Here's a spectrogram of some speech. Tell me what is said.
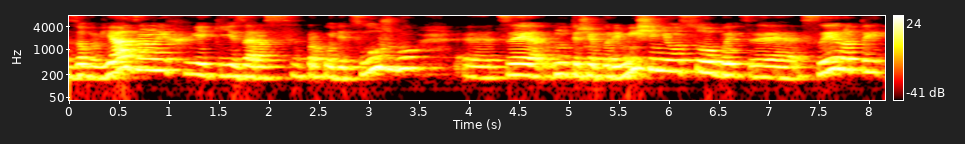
зобов'язаних, які зараз проходять службу. Е, Це внутрішньопереміщені особи, це сироти,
